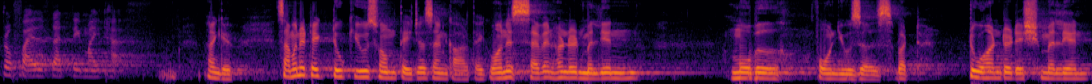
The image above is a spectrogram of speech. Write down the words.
profiles that they might have? Thank you. So I'm going to take two cues from Tejas and Karthik. One is 700 million mobile phone users, but 200-ish million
